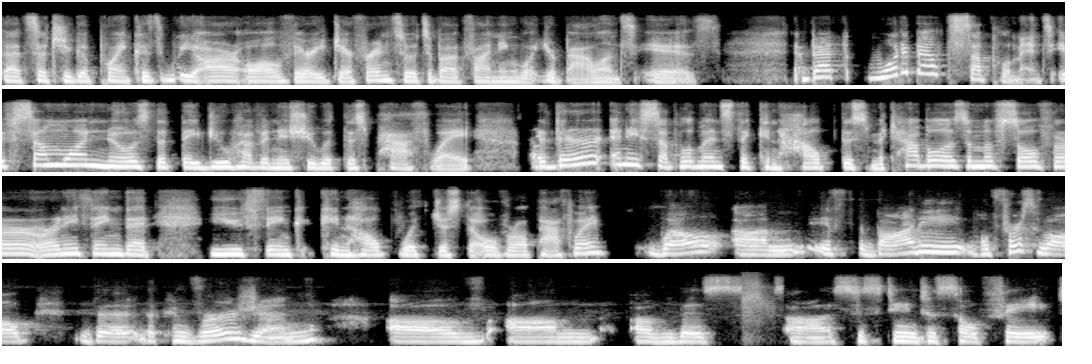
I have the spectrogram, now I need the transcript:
That's such a good point because we are all very different. So it's about finding what your balance is. Now, Beth, what about supplements? If someone knows that they do have an issue with this pathway, are there any supplements that can help this metabolism of sulfur or anything that you think can help with just the overall pathway? Well, um, if the body, well, first of all, the, the conversion of um, of this uh, cysteine to sulfate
